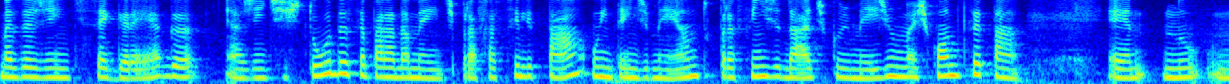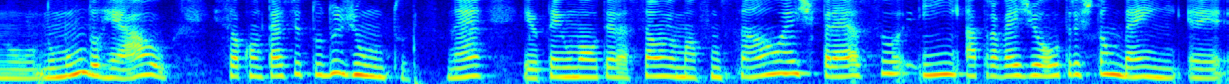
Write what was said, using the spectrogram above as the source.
mas a gente segrega, a gente estuda separadamente para facilitar o entendimento, para fins didáticos mesmo, mas quando você está é, no, no, no, mundo real, isso acontece tudo junto, né? Eu tenho uma alteração e uma função, é expresso em, através de outras também. É,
